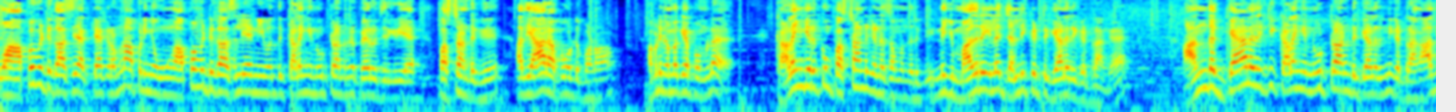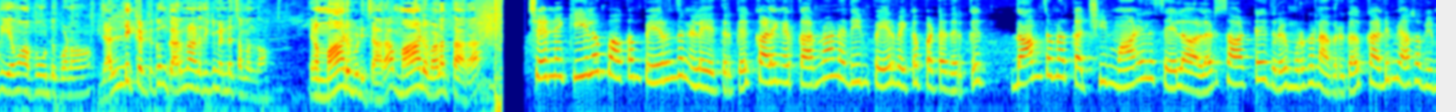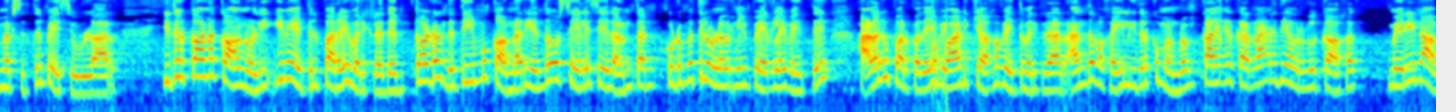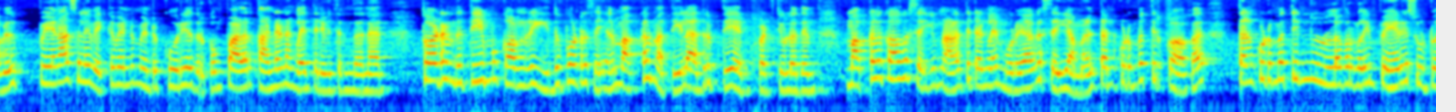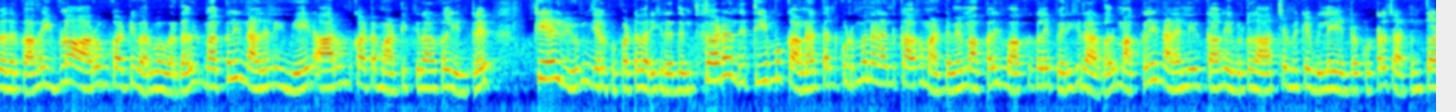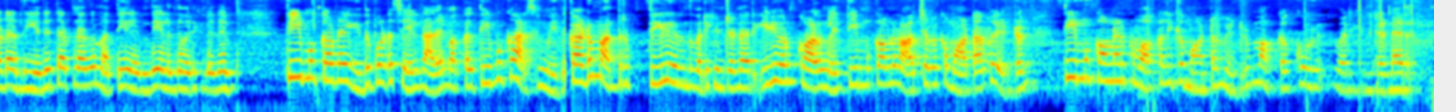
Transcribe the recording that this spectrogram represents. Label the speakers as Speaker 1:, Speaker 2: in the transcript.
Speaker 1: உன் அப்பா வீட்டு காசையா கேக்குறோம்னா அப்ப நீங்க உங்க அப்பா வீட்டு காசுலயே நீ வந்து கலைஞர் நூற்றாண்டுன்னு பேர் வச்சிருக்கிறிய பஸ் ஸ்டாண்டுக்கு அது யார் அப்பா வீட்டு பணம்? அப்படி நம்ம கேட்போம்ல. கலைஞருக்கும் பஸ் ஸ்டாண்டுக்கு என்ன சம்பந்தம் இருக்கு? இன்னைக்கு மதுரையில ஜல்லிக்கட்டு கேலரி கட்டுறாங்க. அந்த கேலரிக்கு கலைஞர் நூற்றாண்டு கேலரின்னு கட்டுறாங்க. அது எவன் அப்ப விட்டு போனோம் ஜல்லிக்கட்டுக்கும் கருணாநிதிக்கும் என்ன சம்பந்தம்? ஏன்னா மாடு பிடிச்சாரா? மாடு வளர்த்தாரா?
Speaker 2: சென்னை கீழம்பாக்கம் பேருந்து நிலையத்திற்கு கலைஞர் கருணாநிதியின் பெயர் வைக்கப்பட்டதற்கு நாம் தமிழர் கட்சியின் மாநில செயலாளர் சாட்டைதுரை முருகன் அவர்கள் கடுமையாக விமர்சித்து பேசியுள்ளார். இதற்கான காணொளி இணையத்தில் பரவி வருகிறது. தொடர்ந்து திமுகவினர் எந்த ஒரு செயலை செய்தாலும் தன் குடும்பத்தில் உள்ளவர்களின் பெயர்களை வைத்து அழகு பார்ப்பதை வாடிக்கையாக வைத்து வருகிறார். அந்த வகையில் இதற்கு முன்பும் கலைஞர் கருணாநிதி அவர்களுக்காக மெரினாவில் பேனா சிலை வைக்க வேண்டும் என்று கூறியதற்கும் பலர் கண்டனங்களை தெரிவித்திருந்தனர். தொடர்ந்து திமுகவினர் இதுபோன்ற செயல் மக்கள் மத்தியில் அதிருப்தியை ஏற்படுத்தியுள்ளது. மக்களுக்காக செய்யும் நலத்திட்டங்களை முறையாக செய்யாமல் தன் குடும்பத்திற்காக தன் குடும்பத்தில் உள்ளவர்களின் பெயரை சூட்டுவதற்காக இவ்வளோ ஆர்வம் காட்டி வருபவர்கள் மக்களின் நலனின் ஏன் ஆர்வம் காட்ட மாட்டேங்கிறார்கள் என்று கேள்வியும் எழுப்பப்பட்டு வருகிறது. தொடர்ந்து திமுகவினர் தன் குடும்ப நலனுக்காக மட்டுமே மக்களின் வாக்குகளை பெறுகிறார்கள். மக்களின் நலனிற்காக இவர்கள் ஆட்சியமைக்கவில்லை என்ற குற்றச்சாட்டும் தொடர்ந்து எதிர்த்தரப்பினர்கள் மத்தியிலிருந்து எழுந்து வருகிறது. திமுகவினர் இதுபோன்ற செயலினாலே மக்கள் திமுக அரசின் மீது கடும் அதிருப்தியில் இருந்து வருகின்றனர். இனிவரும் காலங்களில் திமுகவினர் ஆட்சியமைக்க மாட்டார்கள் என்றும் திமுகவினருக்கு வாக்களிக்க மாட்டோம் என்றும் மக்கள் கூறி வருகின்றனர்.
